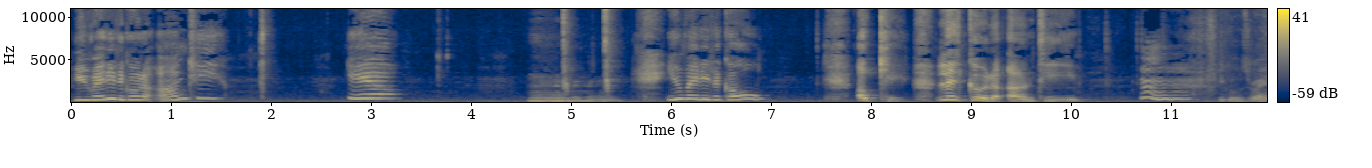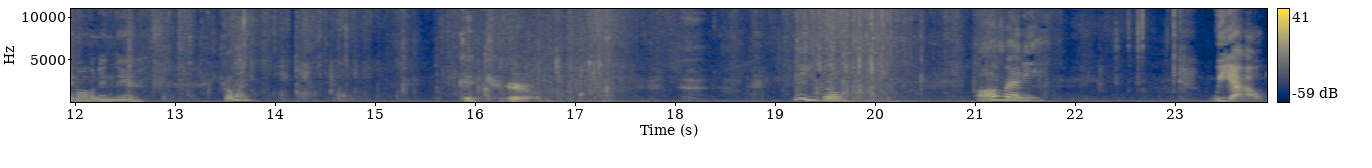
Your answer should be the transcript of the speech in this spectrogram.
You ready to go to auntie? Yeah. You ready to go? Okay, let's go to auntie. She goes right on in there. Come on. Good girl. There you go. All ready. We out.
